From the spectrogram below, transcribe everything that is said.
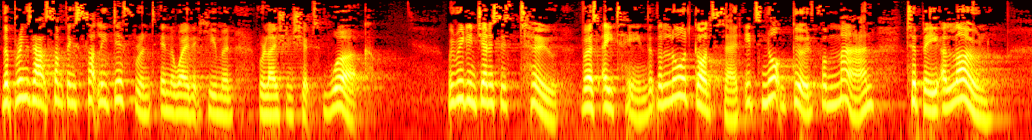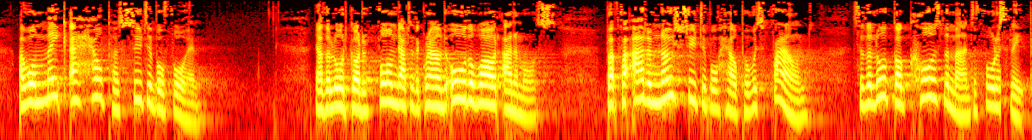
that brings out something subtly different in the way that human relationships work. We read in Genesis 2 verse 18 that the Lord God said, it's not good for man to be alone. I will make a helper suitable for him. Now the Lord God had formed out of the ground all the wild animals, but for Adam no suitable helper was found. So the Lord God caused the man to fall asleep.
